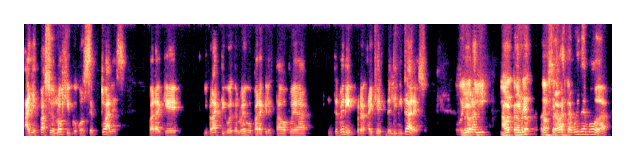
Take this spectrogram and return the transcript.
hay espacios lógicos, conceptuales, para que, y prácticos desde luego, para que el Estado pueda intervenir, pero hay que delimitar eso. Oye, y, Ahora, pero, ahora está muy de moda,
